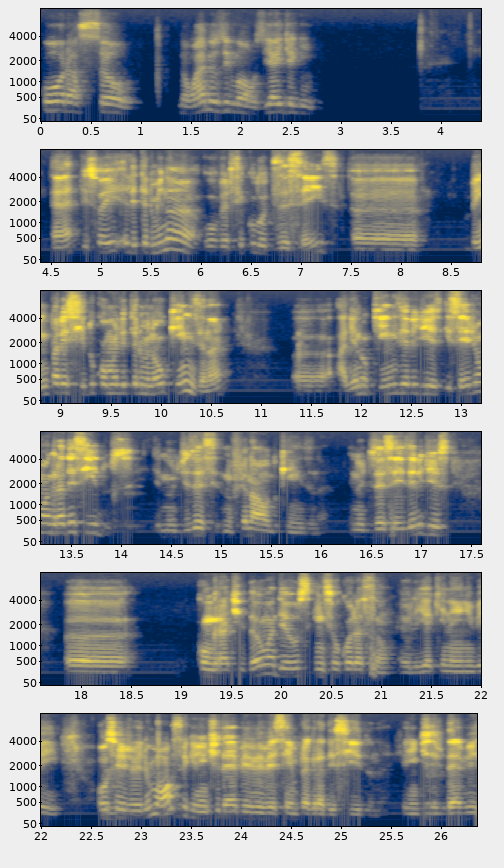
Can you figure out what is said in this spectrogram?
coração. Não é, meus irmãos? E aí, Dieguinho? É, isso aí, ele termina o versículo 16 uh, eh, bem parecido como ele terminou o 15, né? Uh, ali no 15 ele diz, e sejam agradecidos. E no, 16, no final do 15, né? E no 16 ele diz, uh, com gratidão a Deus em seu coração. Eu li aqui na NVI. Ou seja, ele mostra que a gente deve viver sempre agradecido, né? que a gente deve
